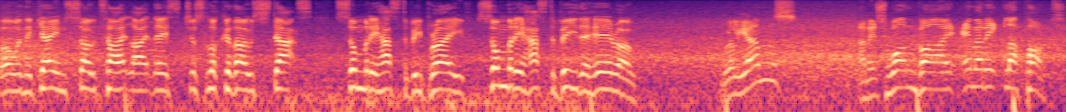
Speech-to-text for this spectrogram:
Well, when the game's so tight like this, just look at those stats. Somebody has to be brave. Somebody has to be the hero. Williams. And it's won by Aymeric Laporte.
